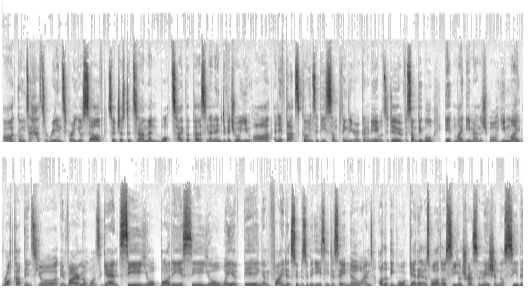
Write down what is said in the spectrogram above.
are going to have to reintegrate yourself. So just determine what type of person and individual you are and if that's going to be something that you're going to be able to do. For some people, it might be manageable. You might rock up into your environment once again, see your body, see your way of being, and find it super, super easy to say no. And other people will get it as well. They'll see your transformation, they'll see the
